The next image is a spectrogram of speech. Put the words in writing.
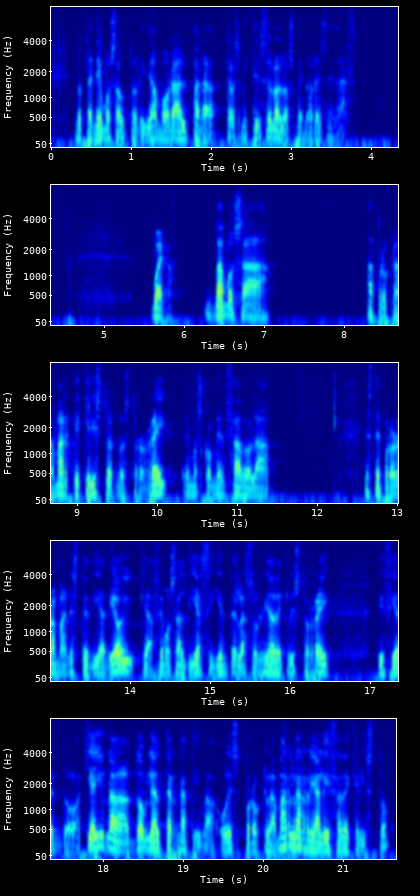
no tenemos autoridad moral para transmitírselo a los menores de edad. Bueno, vamos a, a proclamar que Cristo es nuestro Rey. Hemos comenzado la, este programa en este día de hoy, que hacemos al día siguiente de la solemnidad de Cristo Rey, diciendo, aquí hay una doble alternativa, o es proclamar la realeza de Cristo,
